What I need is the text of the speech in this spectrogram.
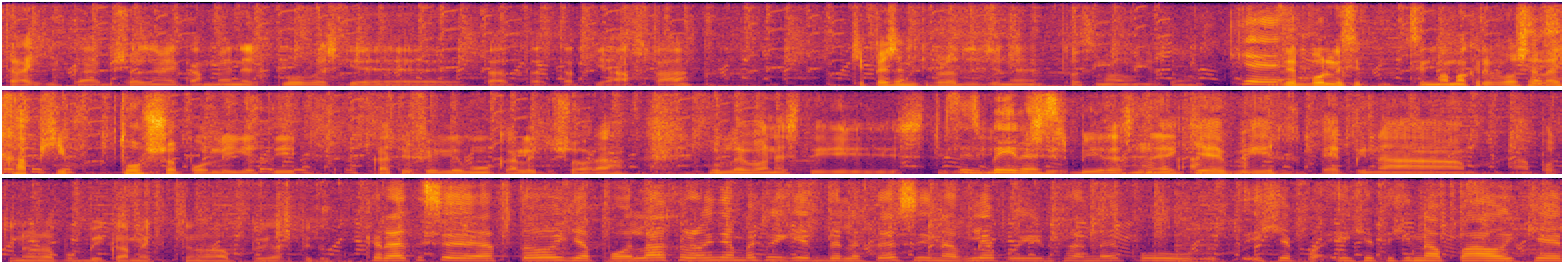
Τραγικά επεισόδια με καμένες κλούβες και τα, τα, τα, τα αυτά. Και παίζαμε και Prodigy, ναι, το θυμάμαι και αυτό. Και- Δεν πολύ θυ- θυμάμαι ακριβώς, αλλά είχα πιει τόσο πολύ γιατί κάτι φίλοι μου, καλή τους ώρα, δουλεύανε στη, στη, Στις μπύρες. στις μπύρες, ναι, και έπινα από την ώρα που μπήκα μέχρι την ώρα που πήγα σπίτι μου. Κράτησε αυτό για πολλά χρόνια μέχρι και την τελευταία συναυλία που ήρθανε που είχε, είχε τυχεί να πάω και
